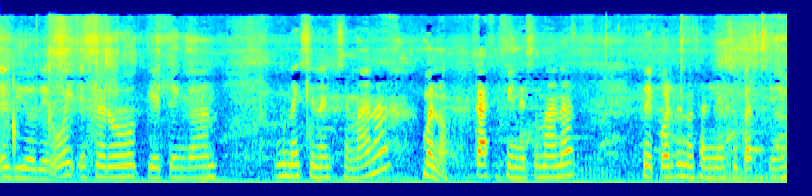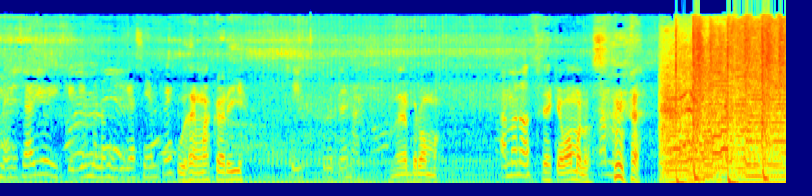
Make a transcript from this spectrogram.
el video de hoy. Espero que tengan una excelente semana. Bueno, casi fin de semana. Recuerden no salir en su casa si no es necesario y que Dios me los bendiga siempre. Usen mascarilla, Sí, protejan. no es broma. Vámonos. Es que vámonos. Vámonos.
